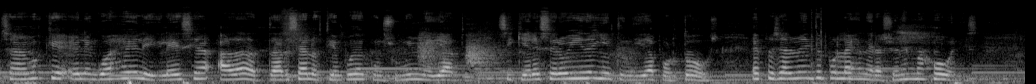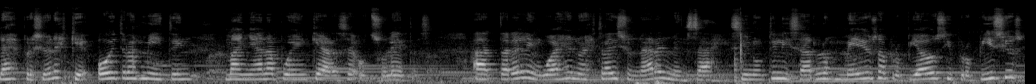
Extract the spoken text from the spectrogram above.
sabemos que el lenguaje de la iglesia ha de adaptarse a los tiempos de consumo inmediato, si quiere ser oída y entendida por todos, especialmente por las generaciones más jóvenes, las expresiones que hoy transmiten mañana pueden quedarse obsoletas. Adaptar el lenguaje no es traicionar el mensaje, sino utilizar los medios apropiados y propicios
